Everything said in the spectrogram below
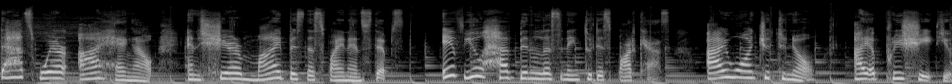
that's where I hang out and share my business finance tips. If you have been listening to this podcast, I want you to know I appreciate you.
